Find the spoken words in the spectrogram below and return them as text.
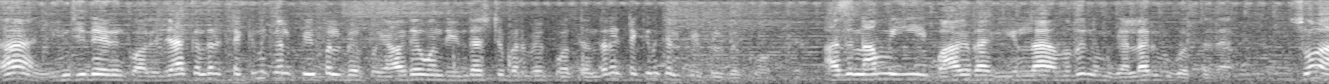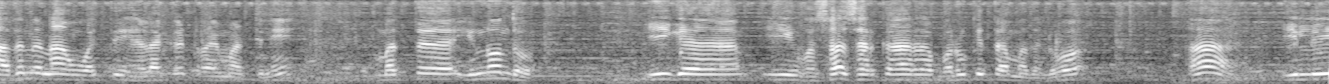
ಹಾಂ ಇಂಜಿನಿಯರಿಂಗ್ ಕಾಲೇಜ್ ಯಾಕಂದ್ರೆ ಟೆಕ್ನಿಕಲ್ ಪೀಪಲ್ ಬೇಕು. ಯಾವುದೇ ಒಂದು ಇಂಡಸ್ಟ್ರಿ ಬರಬೇಕು ಅಂತಂದ್ರೆ ಟೆಕ್ನಿಕಲ್ ಪೀಪಲ್ ಬೇಕು. ಅದು ನಮ್ಮ ಈ ಭಾಗದಾಗ ಇಲ್ಲ ಅನ್ನೋದು ನಿಮ್ಗೆಲ್ಲರಿಗೂ ಗೊತ್ತಿದೆ. ಸೊ ಅದನ್ನು ನಾವು ಒತ್ತಿ ಹೇಳೋಕ್ಕೆ ಟ್ರೈ ಮಾಡ್ತೀನಿ. ಮತ್ತು ಇನ್ನೊಂದು ಈಗ ಈ ಹೊಸ ಸರ್ಕಾರ ಬರೋಕ್ಕಿಂತ ಮೊದಲು ಆ, ಇಲ್ಲಿ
